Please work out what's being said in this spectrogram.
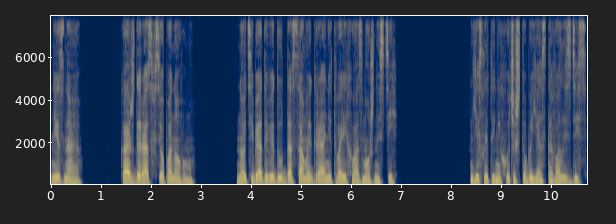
Не знаю. Каждый раз все по-новому но тебя доведут до самой грани твоих возможностей. Если ты не хочешь, чтобы я оставалась здесь,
